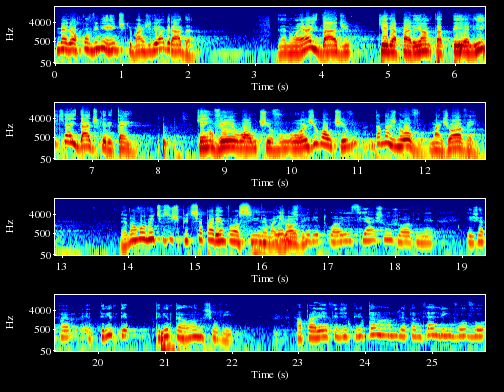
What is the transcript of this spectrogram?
melhor conveniente, que mais lhe agrada. Né? Não é a idade que ele aparenta ter ali que é a idade que ele tem. Quem vê o altivo hoje, o altivo está mais novo, mais jovem. Né? Normalmente os espíritos se aparentam assim, né? mais jovem. espiritual, eles se acham jovem, né? Ele já está é 30, 30 anos, deixa eu ver. Aparece de 30 anos, já está velhinho, vovô.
